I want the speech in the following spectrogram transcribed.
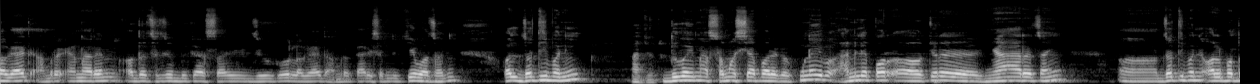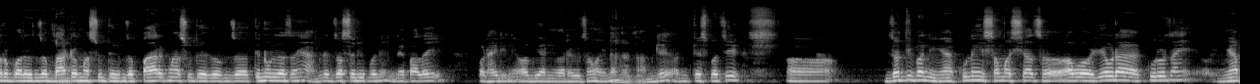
लगायत हाम्रो एनआरएन अध्यक्षज्यू विकास साईज्यूको लगायत हाम्रो कार्य समिति के भन्छ भने अहिले जति पनि हजुर। दुबईमा समस्या परेको कुनै हामीले पर के अरे यहाँ आएर चाहिँ जति पनि अलपत्र परेको हुन्छ बाटोमा सुतेको हुन्छ पार्कमा सुतेको हुन्छ तिनीहरूलाई चाहिँ हामीले जसरी पनि नेपालै पठाइदिने अभियान गरेको छौँ होइन? हामीले अनि त्यसपछि जति पनि यहाँ कुनै समस्या छ अब एउटा कुरो चाहिँ यहाँ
